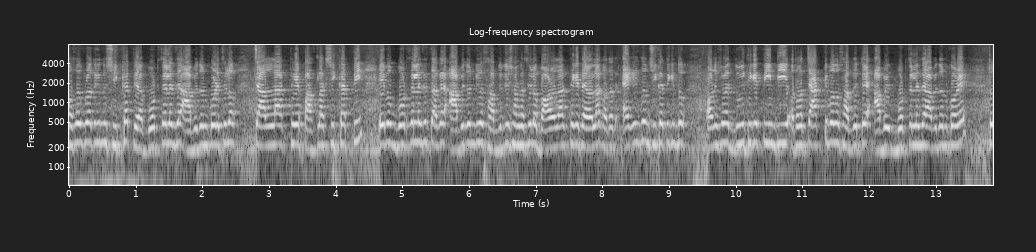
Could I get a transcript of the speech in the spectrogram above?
বছরগুলোতে কিন্তু শিক্ষার্থীরা বোর্ড চ্যালেঞ্জে আবেদন করেছিল চার লাখ থেকে পাঁচ লাখ শিক্ষার্থী এবং বোর্ড চ্যালেঞ্জে তাদের আবেদন কিন্তু সাবজেক্টের সংখ্যা ছিল বারো লাখ থেকে তেরো লাখ। অর্থাৎ এক একজন শিক্ষার্থী কিন্তু অনেক সময় দুই থেকে তিনটি অথবা চারটি মতো সাবজেক্টে বোর্ড চ্যালেঞ্জে আবেদন করে। তো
